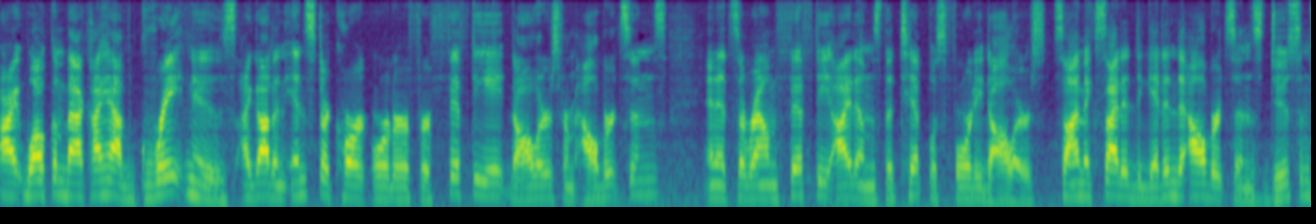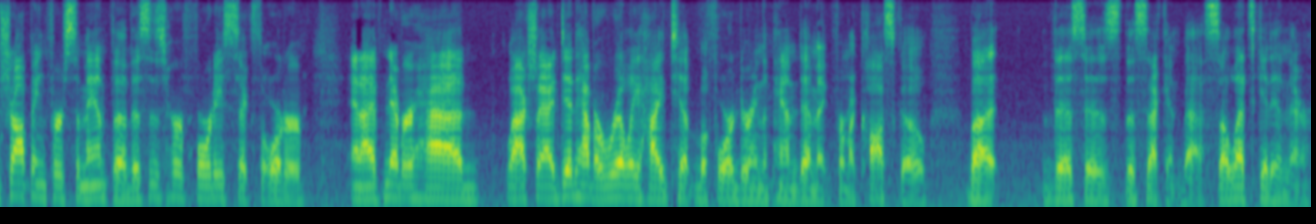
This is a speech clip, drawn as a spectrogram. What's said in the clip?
All right, welcome back. I have great news. I got an Instacart order for $58 from Albertsons and it's around 50 items. The tip was $40. So I'm excited to get into Albertsons, do some shopping for Samantha. This is her 46th order. And I've never had, well, actually, I did have a really high tip before during the pandemic from a Costco, but this is the second best. So let's get in there.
